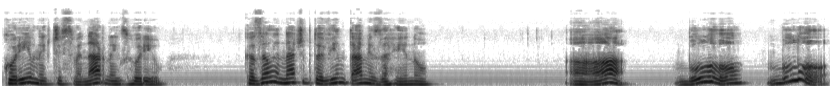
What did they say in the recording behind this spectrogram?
Корівник чи свинарник згорів. Казали, начебто він там і загинув. А, було, було,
